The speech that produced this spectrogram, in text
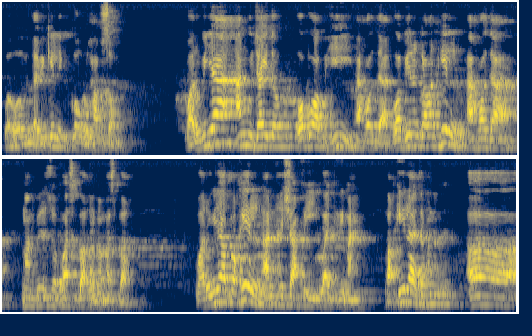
wa wa utawi kil qaulu hafsah Waruwiya an mujahid wa bihi akhoda? Wa bilang kelawan kil akhoda. Ngambil sop asbah imam asbah Waruwiya pakil an syafi'i wa ikrimah. Wakila jangan uh,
